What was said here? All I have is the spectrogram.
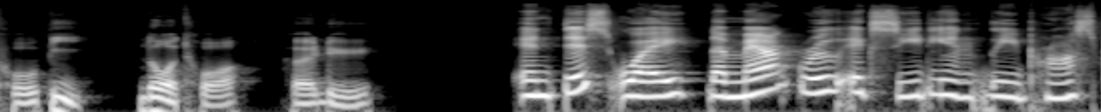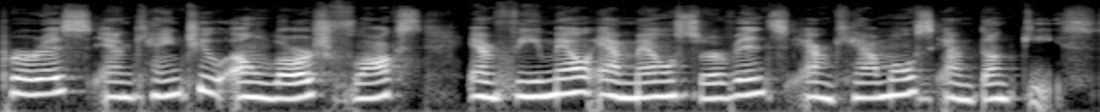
仆婢、骆驼和驴。In this way, the man grew exceedingly prosperous and came to own large flocks and female and male servants and camels and donkeys.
